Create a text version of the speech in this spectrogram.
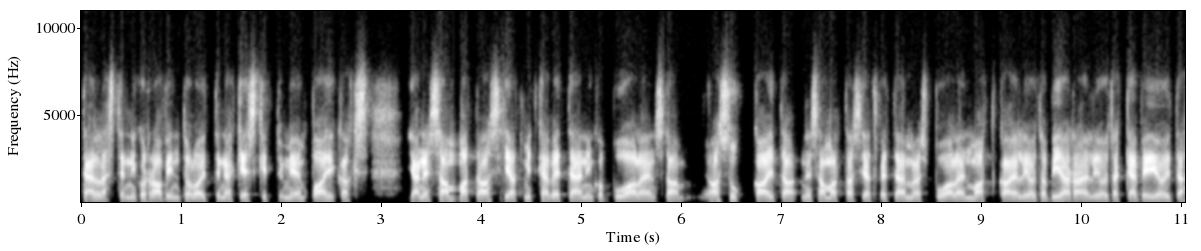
tällaisten niin ravintoloiden ja keskittymien paikaksi. Ja ne samat asiat, mitkä vetää niin puoleensa asukkaita, ne samat asiat vetää myös puoleen matkailijoita, vierailijoita, kävijöitä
